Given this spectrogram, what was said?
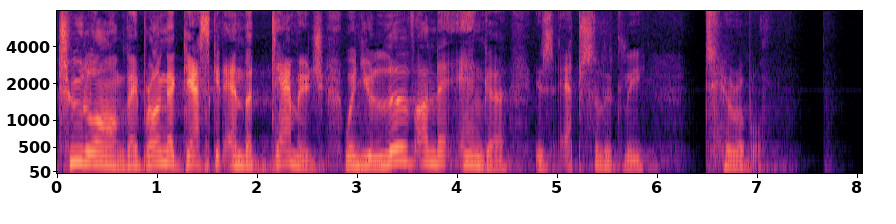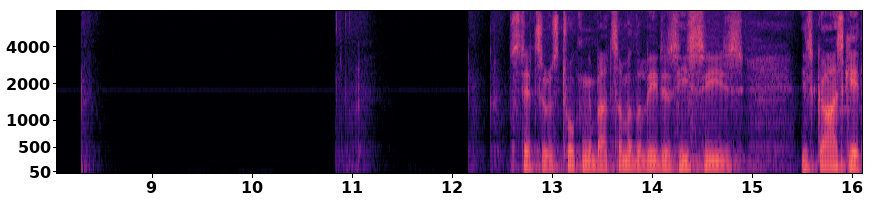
too long. They bring a gasket, and the damage when you live under anger is absolutely terrible. Stetzer was talking about some of the leaders he sees. These guys get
